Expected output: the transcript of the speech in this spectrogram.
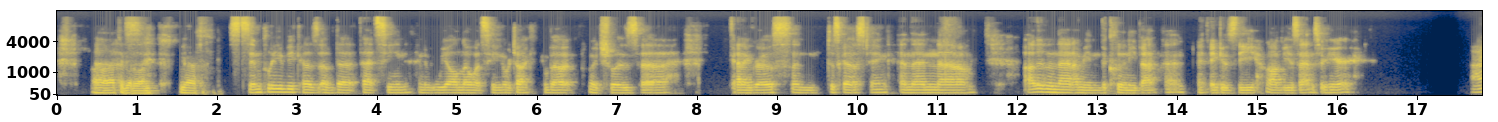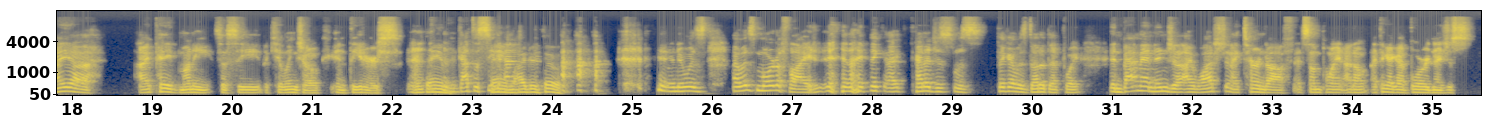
Oh, that's a good one. Yes. Simply because of that that scene, and we all know what scene we're talking about, which was uh, kind of gross and disgusting. And then, um, other than that, I mean, the Clooney Batman, I think, is the obvious answer here. I uh I paid money to see the Killing Joke in theaters and Same. got to see Same. that. I did too. and it was I was mortified, and I think I kind of just was think I was done at that point. And Batman Ninja, I watched and I turned off at some point. I don't. I think I got bored and I just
